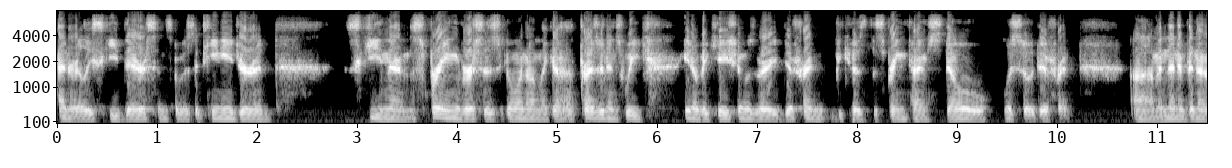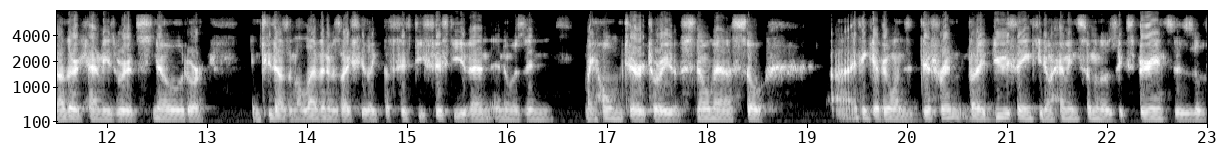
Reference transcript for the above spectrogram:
hadn't really skied there since I was a teenager and skiing there in the spring versus going on like a President's Week, you know, vacation was very different because the springtime snow was so different. Um, and then I've been at other academies where it snowed or in 2011 it was actually like the 50-50 event and it was in my home territory of snowmass so uh, i think everyone's different but i do think you know having some of those experiences of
